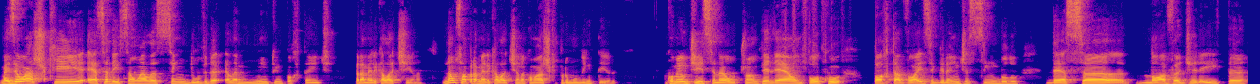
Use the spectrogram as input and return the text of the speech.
Mas eu acho que essa eleição, ela sem dúvida, ela é muito importante para a América Latina. Não só para a América Latina, como eu acho que para o mundo inteiro. Como eu disse, né, o Trump ele é um pouco porta-voz e grande símbolo dessa nova direita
